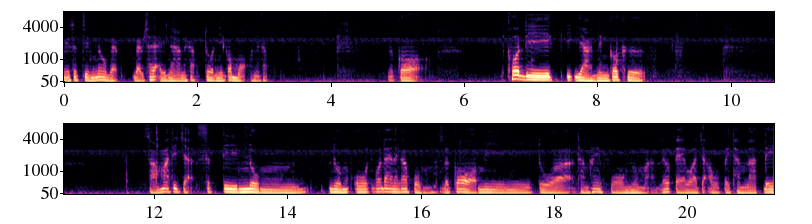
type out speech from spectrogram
มีสตรีมนมแบบแบบใช้ไอ้น้ำนะครับ ตัวนี้ก็เหมาะนะครับ แล้วก็ข้อดีอีกอย่างหนึ่งก็คือ สามารถที่จะสตรีมนม นมโอ๊ตก็ได้นะครับผม แล้วก็มีมีตัวทำให้ฟองนมอะ แล้วแต่ว่าจะเอาไปทำลาเต้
